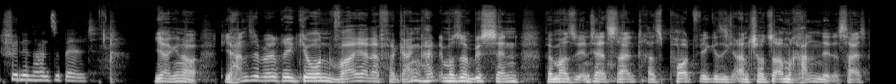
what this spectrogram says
für den Hansebelt? Ja, genau. Die Hansebelt-Region war ja in der Vergangenheit immer so ein bisschen, wenn man so internationale Transportwege sich anschaut, so am Rande. Das heißt,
